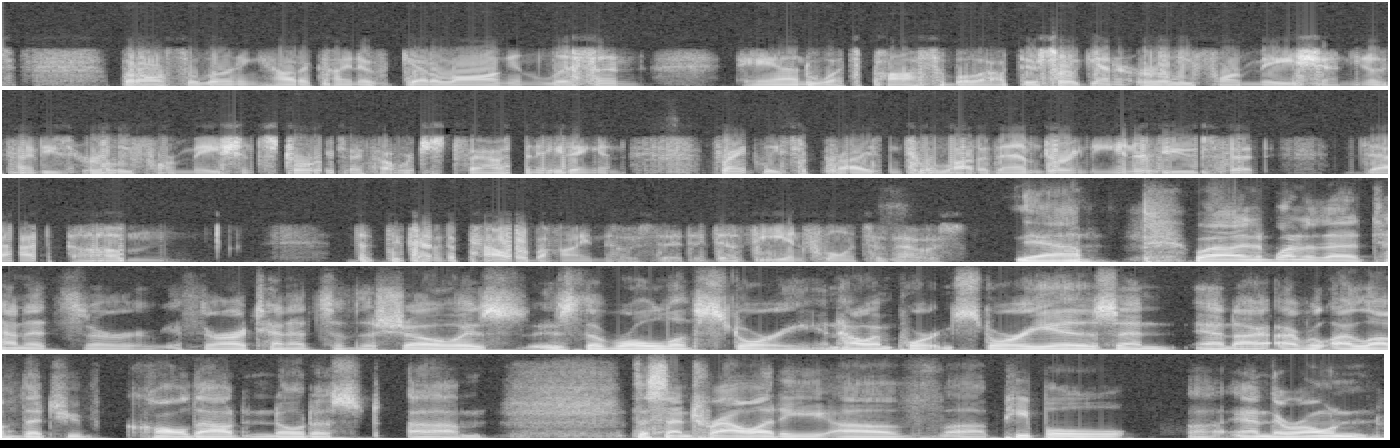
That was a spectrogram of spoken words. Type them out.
but also learning how to kind of get along and listen and what's possible out there. So again, early formation, you know, kind of these early formation stories I thought were just fascinating and frankly surprising to a lot of them during the interviews that that um, the, the kind of the power behind those, that the influence of those. Yeah, well, and one of the tenets, or if there are tenets of the show, is is the role of story and how important story is, and and I I, I love that you've called out and noticed um, the centrality of uh, people uh, and their own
